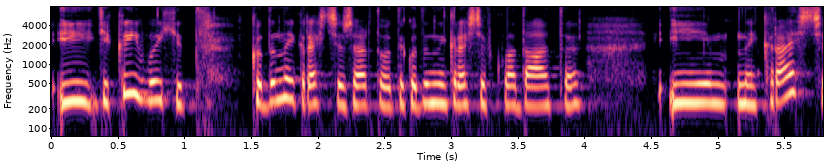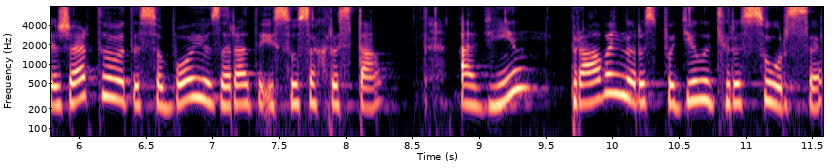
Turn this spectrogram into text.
І який вихід, куди найкраще жертвувати, куди найкраще вкладати? І найкраще жертвувати собою заради Ісуса Христа. А Він правильно розподілить ресурси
